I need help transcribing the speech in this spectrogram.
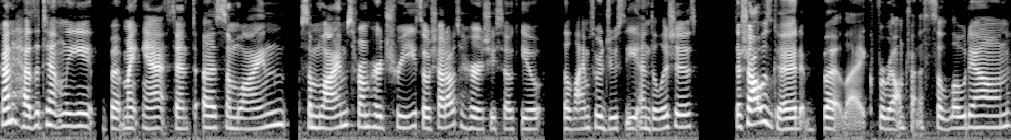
kind of hesitantly, but my aunt sent us some lime, some limes from her tree. So shout out to her. She's so cute. The limes were juicy and delicious. The shot was good, but like for real, I'm trying to slow down.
